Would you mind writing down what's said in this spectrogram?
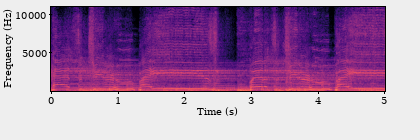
That's a cheater who pays. Well, it's a cheater who pays.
